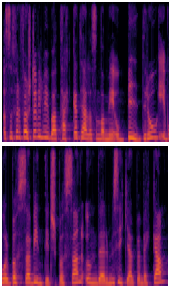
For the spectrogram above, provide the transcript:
Alltså för det första vill vi bara tacka till alla som var med och bidrog i vår bössa Vintagebössan under Musikhjälpen-veckan.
